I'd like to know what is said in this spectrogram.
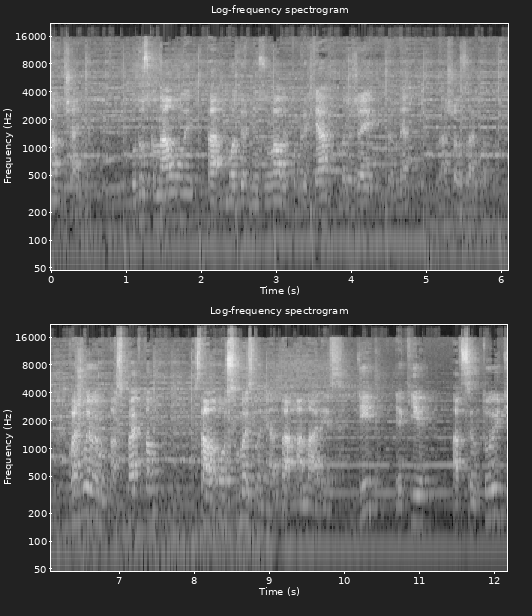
навчання, удосконалили та модернізували покриття мережею інтернет нашого закладу. Важливим аспектом стало осмислення та аналіз дій, які акцентують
